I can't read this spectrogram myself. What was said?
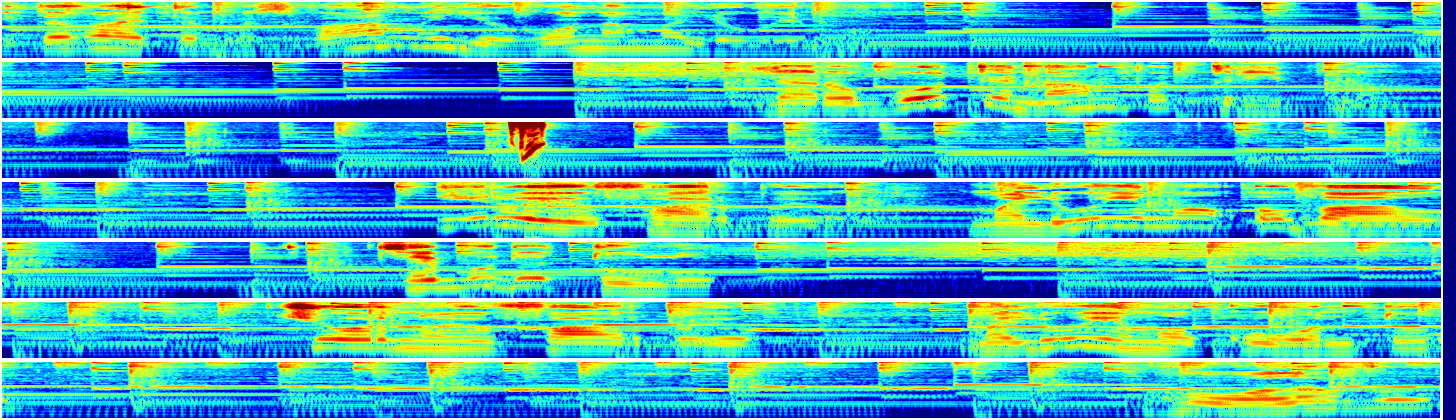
І давайте ми з вами його намалюємо. Для роботи нам потрібно Сірою фарбою малюємо овал. Це буде тулуб. Чорною фарбою малюємо контур, голову,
